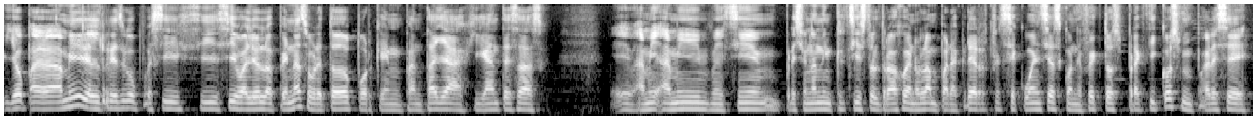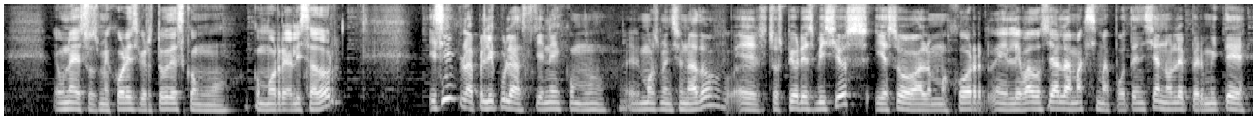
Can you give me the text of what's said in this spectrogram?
Yo, para mí, el riesgo, pues sí, sí, sí valió la pena. Sobre todo porque en pantalla gigante esas. eh, a, mí, a mí me sigue impresionando, insisto, el trabajo de Nolan para crear secuencias con efectos prácticos. Me parece una de sus mejores virtudes como, como realizador. Y sí, la película tiene, como hemos mencionado, eh, sus peores vicios y eso a lo mejor elevados ya a la máxima potencia no le permite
